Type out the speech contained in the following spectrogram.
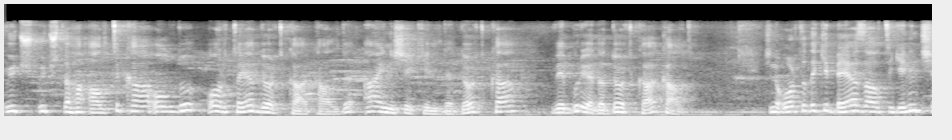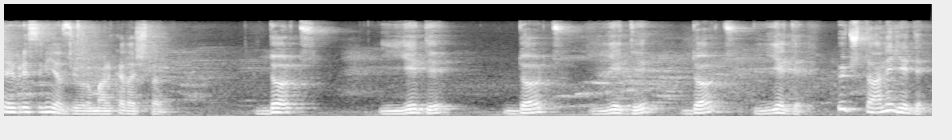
3, 3 daha 6K oldu. Ortaya 4K kaldı. Aynı şekilde 4K ve buraya da 4K kaldı. Şimdi ortadaki beyaz altıgenin çevresini yazıyorum arkadaşlar. 4, 7, 4, 7, 4, 7. 3 tane 7.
